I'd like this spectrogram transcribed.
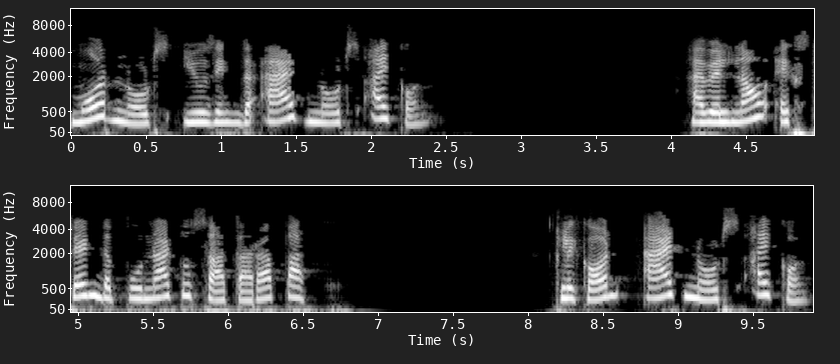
more nodes using the Add Nodes icon. I will now extend the Pune to Satara path. Click on Add Nodes icon.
